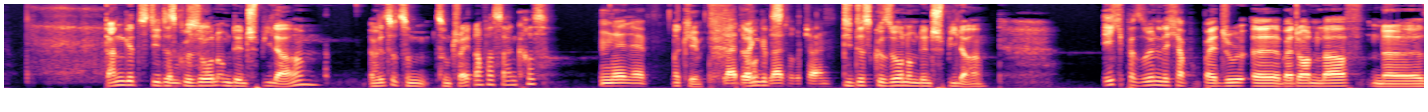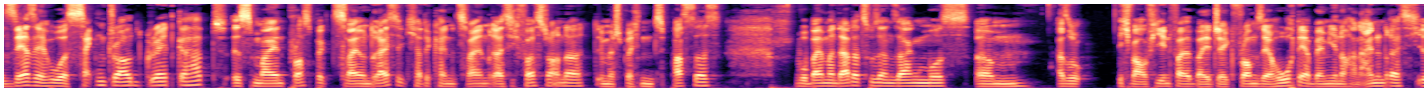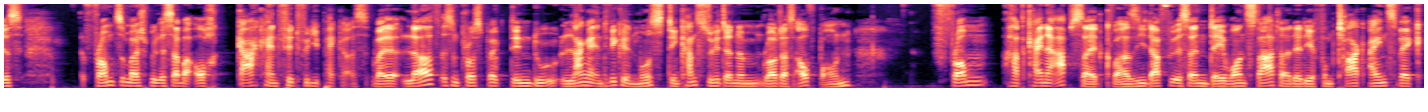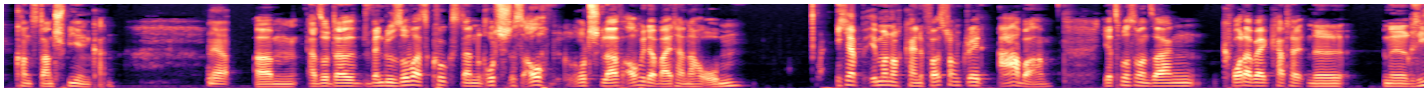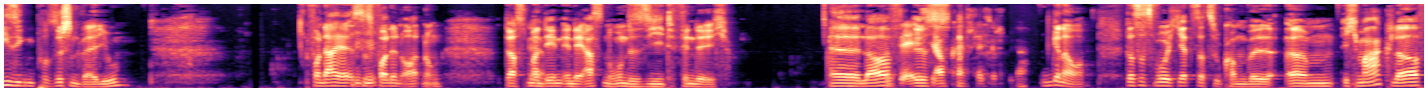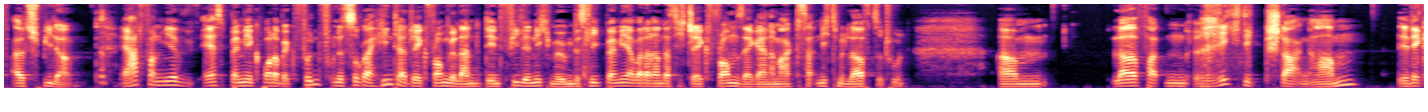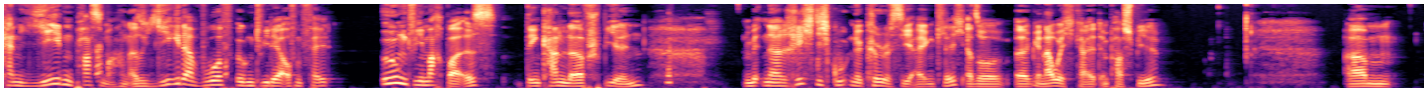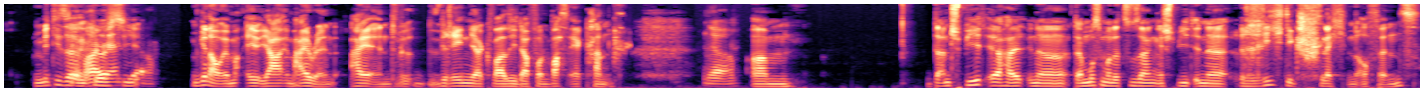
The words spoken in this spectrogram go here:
dann gibt's die Diskussion um den Spieler. Willst du zum, zum Trade noch was sagen, Chris? Nee, nee. Okay. Leite, Dann gibt's die Diskussion um den Spieler. Ich persönlich habe bei, äh, bei Jordan Love eine sehr, sehr hohe Second Round Grade gehabt. Ist mein Prospect 32. Ich hatte keine 32 First Rounder. Dementsprechend passt das. Wobei man da dazu dann sagen muss, ähm, also ich war auf jeden Fall bei Jake Fromm sehr hoch, der bei mir noch an 31 ist. From zum Beispiel ist aber auch gar kein Fit für die Packers, weil Love ist ein Prospect, den du lange entwickeln musst, den kannst du hinter einem Rogers aufbauen. From hat keine Upside quasi, dafür ist er ein Day One Starter, der dir vom Tag eins weg konstant spielen kann. Ja. Ähm, also da, wenn du sowas guckst, dann rutscht es auch, rutscht Love auch wieder weiter nach oben. Ich habe immer noch keine First Round Grade, aber jetzt muss man sagen, Quarterback hat halt eine, eine riesigen Position Value. Von daher ist mhm. es voll in Ordnung, dass man ja. den in der ersten Runde sieht, finde ich. Äh, Love Und der ist, ist ja auch kein schlechter Spieler. Genau. Das ist, wo ich jetzt dazu kommen will. Ähm, ich mag Love als Spieler. Er hat von mir, er ist bei mir Quarterback 5 und ist sogar hinter Jake Fromm gelandet, den viele nicht mögen. Das liegt bei mir aber daran, dass ich Jake Fromm sehr gerne mag. Das hat nichts mit Love zu tun. Ähm, Love hat einen richtig starken Arm. Der, der kann jeden Pass machen. Also jeder Wurf irgendwie, der auf dem Feld irgendwie machbar ist, den kann Love spielen mit einer richtig guten Accuracy eigentlich, also äh, Genauigkeit im Passspiel. Ähm, mit dieser Im Accuracy, ja. genau, im, äh, ja, im High End, High End. Wir, wir, reden ja quasi davon, was er kann. Ja. Ähm, dann spielt er halt in einer, da muss man dazu sagen, er spielt in einer richtig schlechten Offense.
